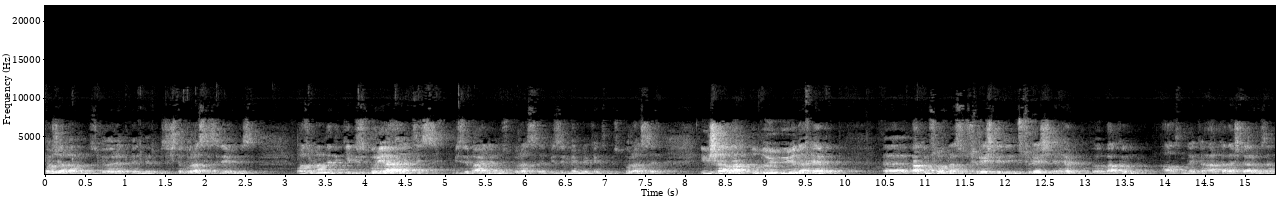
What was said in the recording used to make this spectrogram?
hocalarımız, öğretmenlerimiz, işte burası sizin eviniz. O zaman dedik ki biz buraya aitiz. Bizim ailemiz burası, bizim memleketimiz burası. İnşallah bu duyguyu da hem e, bakım sonrası süreç dediğimiz süreçle hem e, bakım altındaki arkadaşlarımıza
